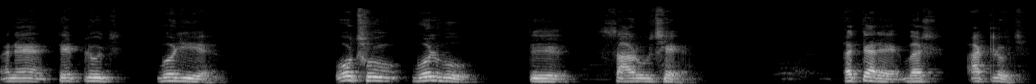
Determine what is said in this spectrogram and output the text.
અને તેટલું જ બોલીએ. ઓછું બોલવું તે સારું છે. અત્યારે બસ આટલું જ.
